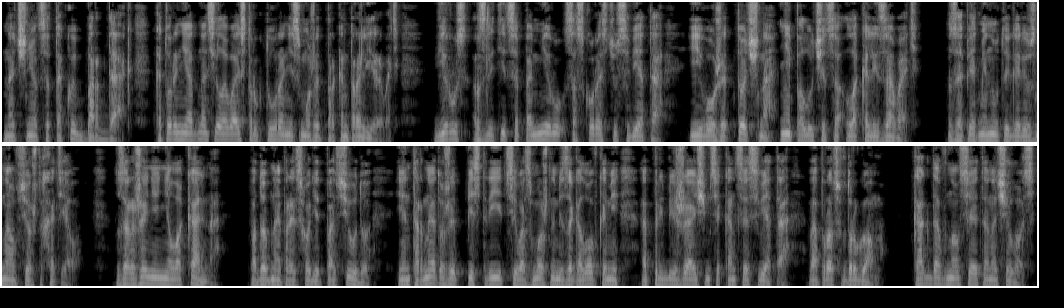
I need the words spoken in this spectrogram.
начнется такой бардак, который ни одна силовая структура не сможет проконтролировать. Вирус разлетится по миру со скоростью света, и его уже точно не получится локализовать. За пять минут Игорь узнал все, что хотел. Заражение не локально. Подобное происходит повсюду, и интернет уже пестрит всевозможными заголовками о приближающемся конце света. Вопрос в другом. Как давно все это началось?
